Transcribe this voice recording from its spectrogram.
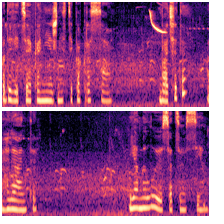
Подивіться, яка ніжність, яка краса. Бачите? Гляньте. Я милуюся цим всім.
